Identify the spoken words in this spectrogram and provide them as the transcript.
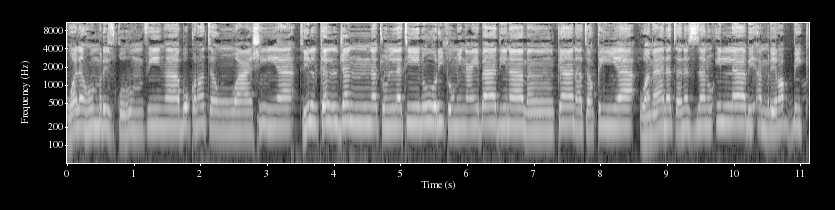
ولهم رزقهم فيها بكرة وعشيا. تلك الجنة التي نورث من عبادنا من كان تقيا. وما نتنزل إلا بأمر ربك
